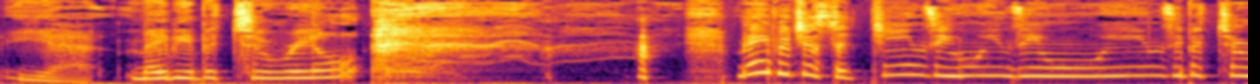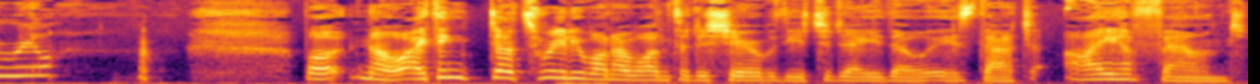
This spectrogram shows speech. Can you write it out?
yeah, maybe a bit too real. maybe just a teensy weensy weensy bit too real. But no, I think that's really what I wanted to share with you today, though, is that I have found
